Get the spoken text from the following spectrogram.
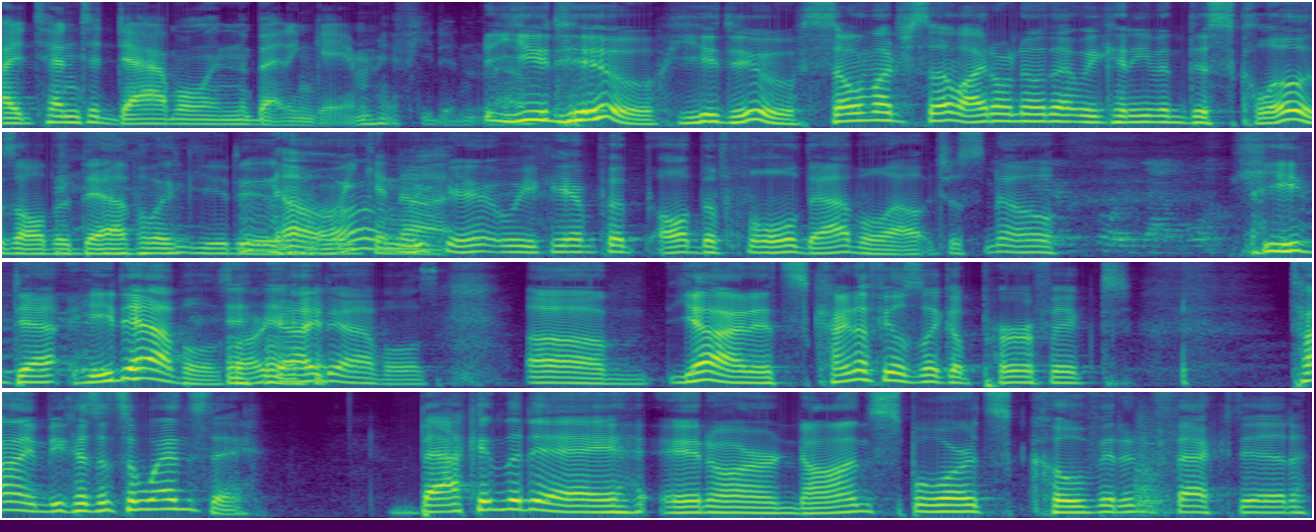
I tend to dabble in the betting game. If you didn't, know. You do, you do. So much so, I don't know that we can even disclose all the dabbling you do. No, we cannot. We can't. We can't put all the full dabble out. Just know he da- he dabbles. Our guy dabbles. Um, yeah, and it's kind of feels like a perfect time because it's a Wednesday. Back in the day, in our non-sports COVID infected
